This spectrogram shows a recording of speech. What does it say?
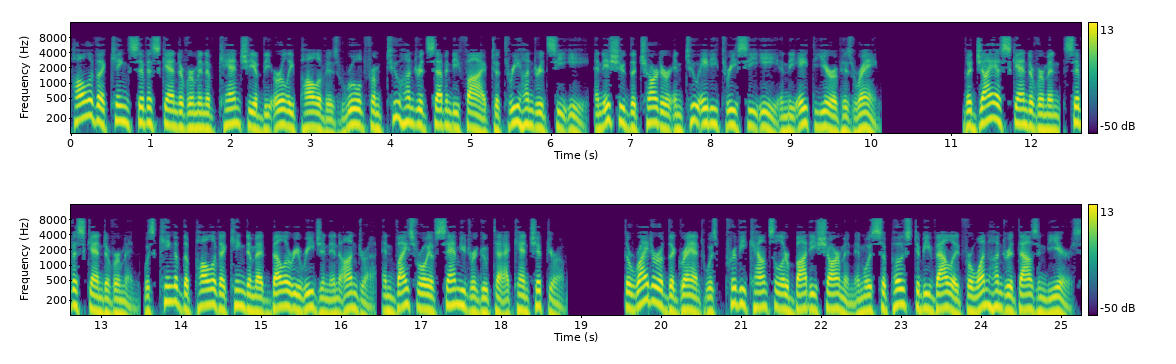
Pallava king Sivaskandhavarman of Kanchi of the early Pallavas ruled from 275 to 300 CE, and issued the charter in 283 CE in the eighth year of his reign. Vijaya Skandhavarman was king of the Pallava kingdom at Bellary region in Andhra, and viceroy of Samudragupta at Kanchipuram. The writer of the grant was Privy Councillor Badi Sharman and was supposed to be valid for 100,000 years.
